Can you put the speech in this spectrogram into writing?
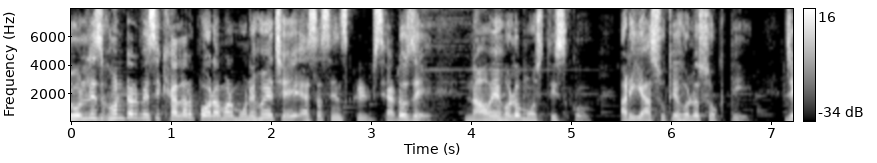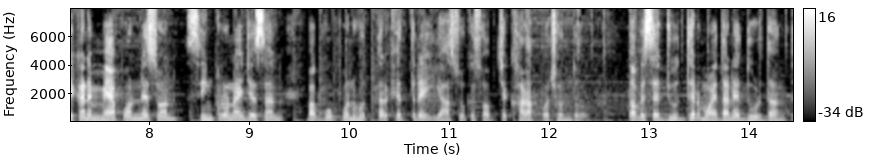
চল্লিশ ঘণ্টার বেশি খেলার পর আমার মনে হয়েছে অ্যাসাসিনস ক্রিড শ্যাডোজে নাওয়ে হলো মস্তিষ্ক আর ইয়াসুকে হলো শক্তি, যেখানে ম্যাপ অন্বেষণ সিঙ্ক্রোনাইজেশন বা গোপন হত্যার ক্ষেত্রে ইয়াসুকে সবচেয়ে খারাপ পছন্দ। তবে সে যুদ্ধের ময়দানে দুর্দান্ত।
